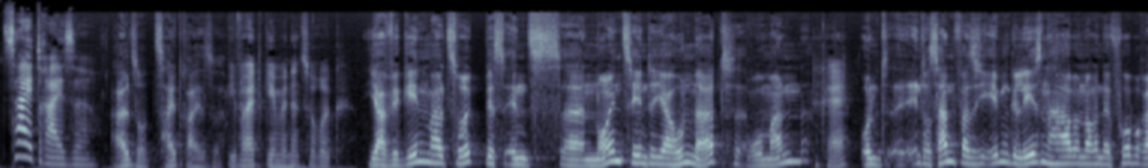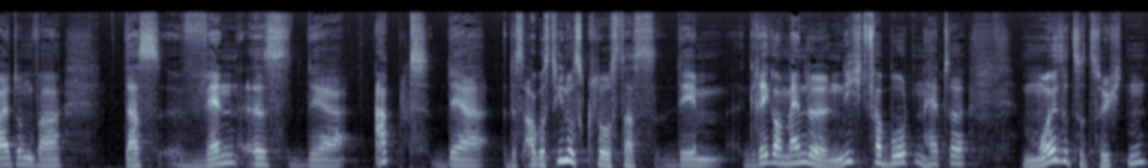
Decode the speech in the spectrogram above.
Zeitreise. Also Zeitreise. Wie weit gehen wir denn zurück? Ja, wir gehen mal zurück bis ins äh, 19. Jahrhundert, Roman. Okay. Und äh, interessant, was ich eben gelesen habe, noch in der Vorbereitung, war, dass wenn es der Abt der, des Augustinusklosters, dem Gregor Mendel, nicht verboten hätte, Mäuse zu züchten,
